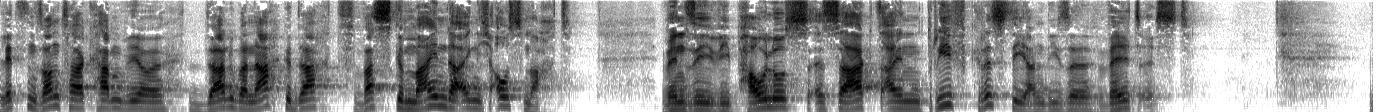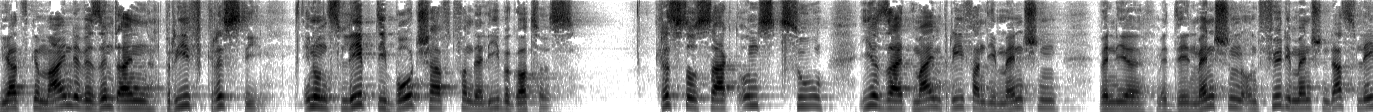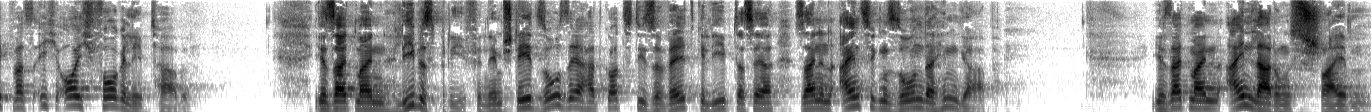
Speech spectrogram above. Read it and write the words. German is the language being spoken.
Letzten Sonntag haben wir darüber nachgedacht, was Gemeinde eigentlich ausmacht, wenn sie, wie Paulus es sagt, ein Brief Christi an diese Welt ist. Wir als Gemeinde, wir sind ein Brief Christi. In uns lebt die Botschaft von der Liebe Gottes. Christus sagt uns zu, ihr seid mein Brief an die Menschen, wenn ihr mit den Menschen und für die Menschen das lebt, was ich euch vorgelebt habe. Ihr seid mein Liebesbrief, in dem steht, so sehr hat Gott diese Welt geliebt, dass er seinen einzigen Sohn dahingab. Ihr seid mein Einladungsschreiben,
